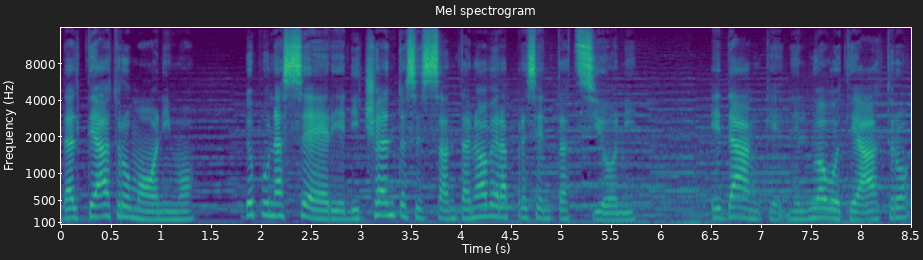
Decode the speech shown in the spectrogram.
dal teatro omonimo dopo una serie di 169 rappresentazioni ed anche nel nuovo teatro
